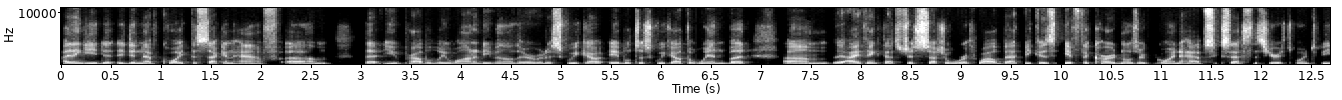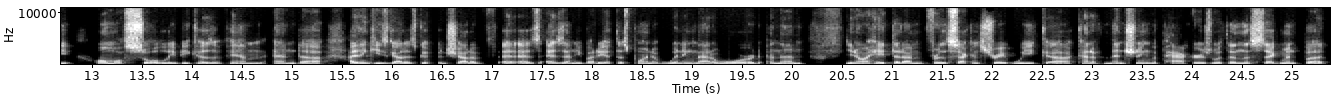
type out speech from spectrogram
I think he, did, he didn't have quite the second half um, that you probably wanted, even though they were to squeak out, able to squeak out the win. But um, I think that's just such a worthwhile bet because if the Cardinals are going to have success this year, it's going to be almost solely because of him. And uh, I think he's got as good shot of as as anybody at this point of winning that award. And then, you know, I hate that I'm for the second straight week uh, kind of mentioning the Packers within this segment, but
